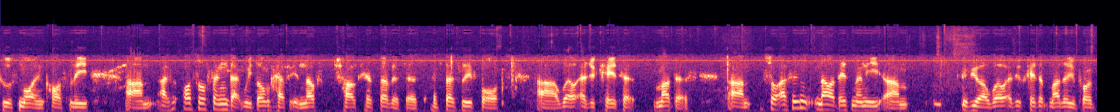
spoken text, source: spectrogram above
too small and costly, um, I also think that we don't have enough childcare services, especially for uh, well-educated mothers. Um, so I think nowadays many um, if you are a well-educated mother, you probably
